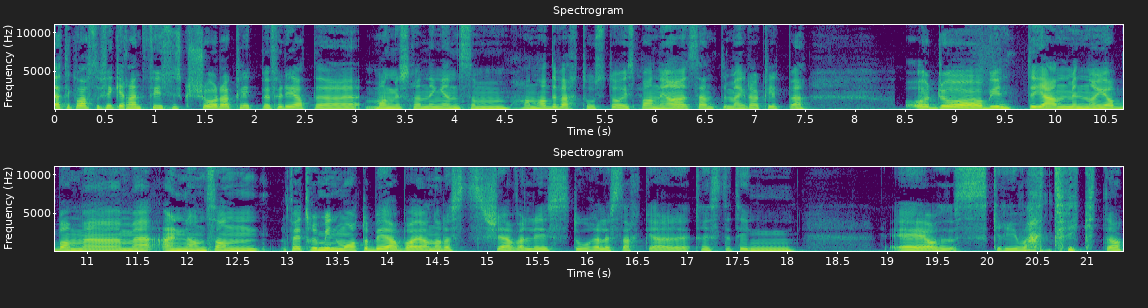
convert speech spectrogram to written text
etter hvert så fikk jeg rent fysisk se da klippet, fordi at uh, Magnus Rønningen, som han hadde vært hos da i Spania, sendte meg da klippet. Og da begynte hjernen min å jobbe med, med, en eller annen sånn For jeg tror min måte å bearbeide når det skjer veldig store eller sterke, triste ting, er å skrive et dikt, da.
